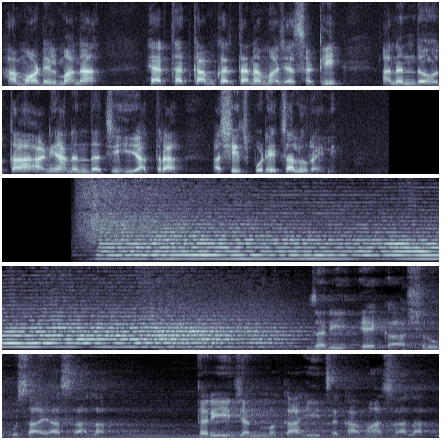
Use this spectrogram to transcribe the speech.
हा मॉडेल माना हे अर्थात काम करताना माझ्यासाठी आनंद होता आणि आनंदाची ही यात्रा अशीच पुढे चालू राहिली. जरी एक अश्रू पुसायास आला तरी जन्म काहीच कामास आला.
